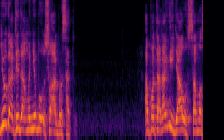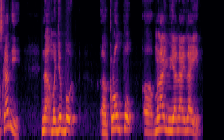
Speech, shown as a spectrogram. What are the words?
juga tidak menyebut soal bersatu. Apatah lagi jauh sama sekali nak menyebut uh, kelompok uh, Melayu yang lain-lain.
